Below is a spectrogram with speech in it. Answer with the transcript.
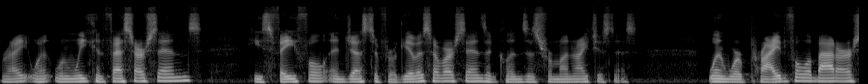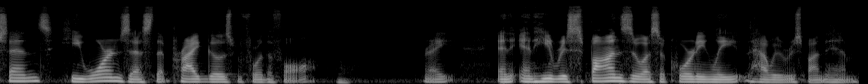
Right? When, when we confess our sins, he's faithful and just to forgive us of our sins and cleanse us from unrighteousness. When we're prideful about our sins, he warns us that pride goes before the fall. Hmm. Right? And, and he responds to us accordingly how we respond to him.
